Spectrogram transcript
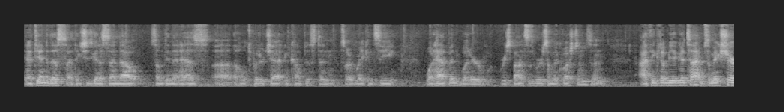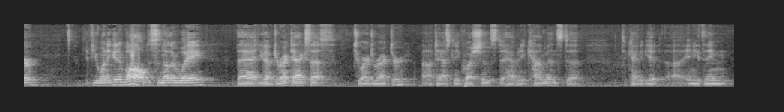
and at the end of this, I think she's going to send out something that has uh, the whole Twitter chat encompassed, and so everybody can see what happened, what her responses were some of the questions, and I think it'll be a good time. So make sure, if you want to get involved, it's another way that you have direct access to our director uh, to ask any questions, to have any comments, to to kind of get uh, anything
